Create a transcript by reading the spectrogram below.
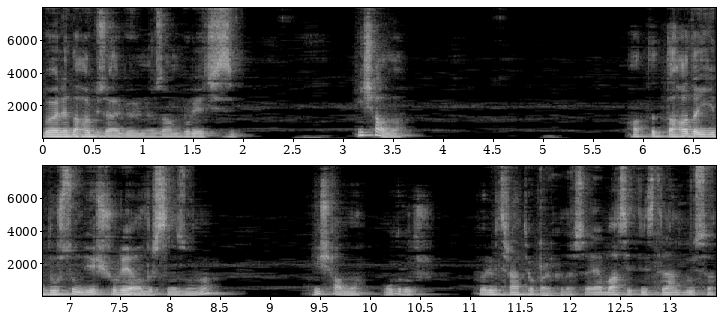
Böyle daha güzel görünüyor o zaman buraya çizim. İnşallah. Hatta daha da iyi dursun diye şuraya alırsınız onu. İnşallah. Olur olur. Böyle bir trend yok arkadaşlar. Eğer bahsettiğiniz trend buysa.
